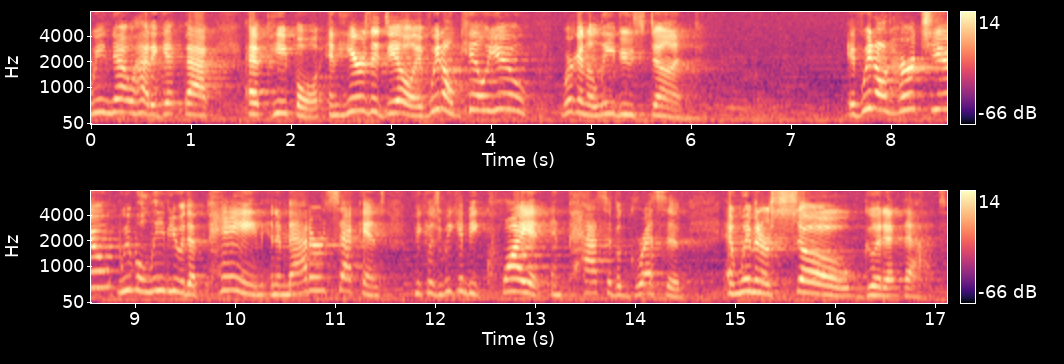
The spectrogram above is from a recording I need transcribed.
We know how to get back at people. And here's the deal if we don't kill you, we're going to leave you stunned. If we don't hurt you, we will leave you with a pain in a matter of seconds because we can be quiet and passive aggressive. And women are so good at that.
